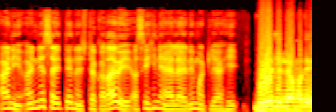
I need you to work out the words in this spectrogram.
आणि अन्य साहित्य नष्ट करावे असेही न्यायालयाने म्हटले आहे. धुळे जिल्ह्यामध्ये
